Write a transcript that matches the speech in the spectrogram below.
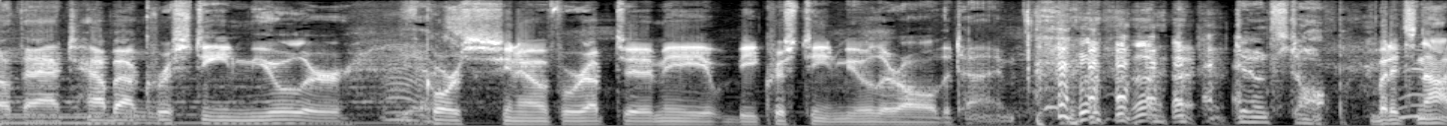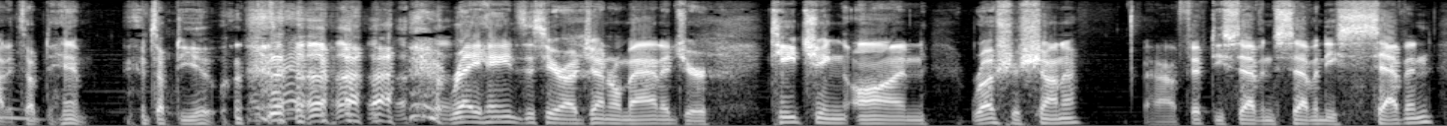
about that? How about Christine Mueller? Of course, you know, if we're up to me, it would be Christine Mueller all the time. Don't stop. But it's not. It's up to him. It's up to you. Ray Haynes is here, our general manager, teaching on Rosh Hashanah, uh, 5777.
